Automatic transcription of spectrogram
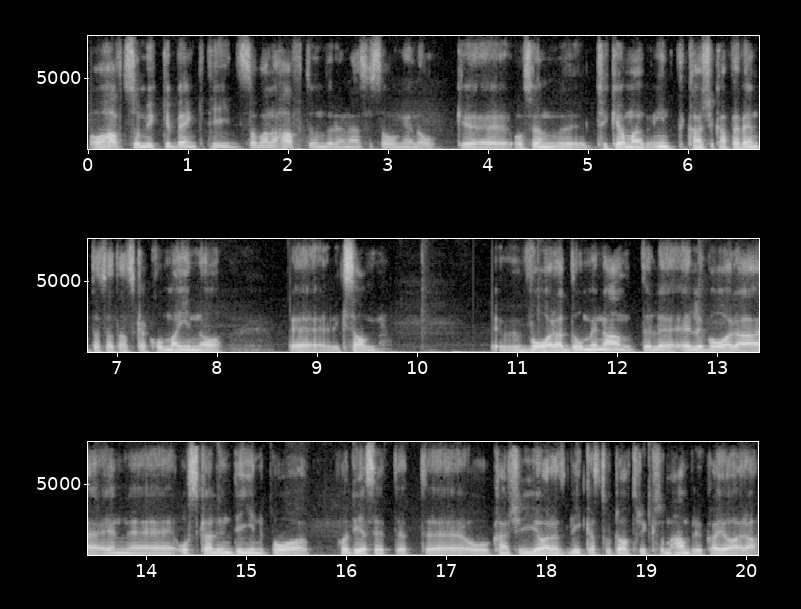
ha haft så mycket bänktid som man har haft under den här säsongen och, och, eh, och sen eh, tycker jag man inte kanske kan förvänta sig att han ska komma in och eh, liksom eh, vara dominant eller, eller vara en eh, Oskar Lundin på, på det sättet eh, och kanske göra lika stort avtryck som han brukar göra.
